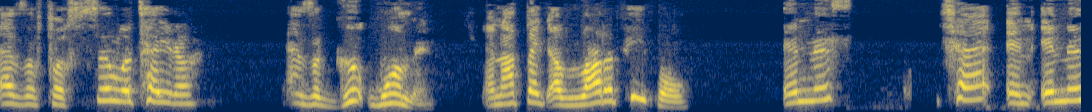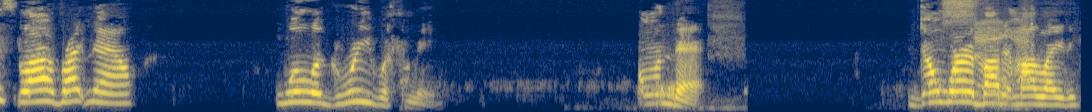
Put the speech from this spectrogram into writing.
as a facilitator, as a good woman. And I think a lot of people in this chat and in this live right now will agree with me on that. Don't worry about it, my lady.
